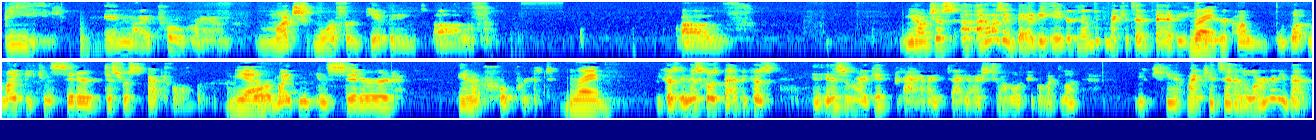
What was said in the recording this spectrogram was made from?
be in my program much more forgiving of of you know just I I don't want to say bad behavior because I don't think my kids have bad behavior. Um, what might be considered disrespectful Yeah, or might be considered inappropriate. right. Because, and this goes back because, and this is where I get, I, I, I struggle with people. I'm like, look, you can't. My kids haven't learned any better.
